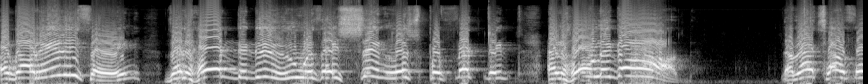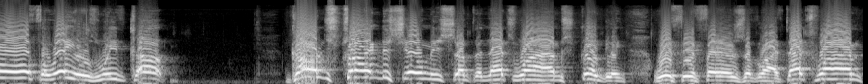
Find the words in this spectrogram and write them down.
about anything that had to do with a sinless, perfected, and holy God. Now that's how far off the rails we've come. God's trying to show me something. That's why I'm struggling with the affairs of life. That's why I'm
